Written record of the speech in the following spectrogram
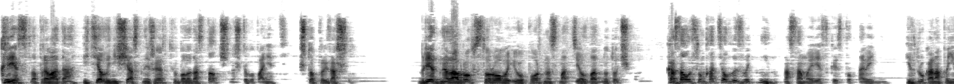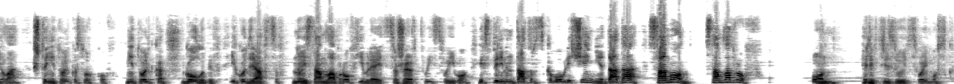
кресло, провода и тело несчастной жертвы было достаточно, чтобы понять, что произошло. Бледный Лавров сурово и упорно смотрел в одну точку. Казалось, он хотел вызвать Нину на самое резкое столкновение. И вдруг она поняла, что не только Сурков, не только Голубев и Кудрявцев, но и сам Лавров является жертвой своего экспериментаторского увлечения. Да-да, сам он, сам Лавров. Он электризует свой мозг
